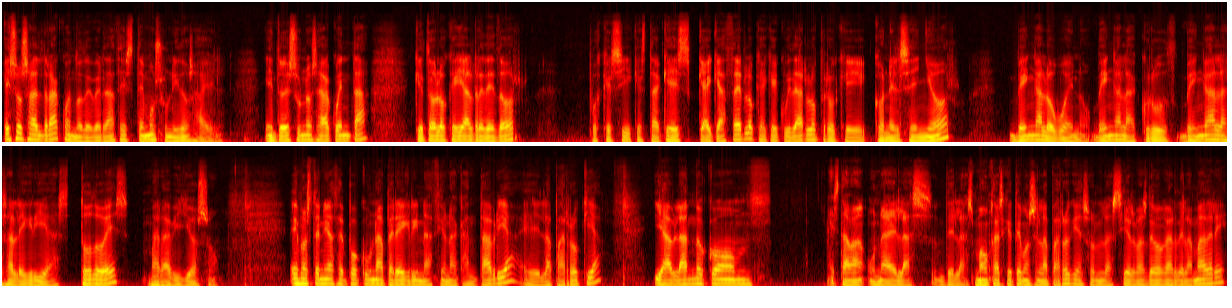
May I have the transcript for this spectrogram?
eso saldrá cuando de verdad estemos unidos a Él. Entonces uno se da cuenta que todo lo que hay alrededor, pues que sí, que está, que es, que hay que hacerlo, que hay que cuidarlo, pero que con el Señor venga lo bueno, venga la cruz, venga las alegrías, todo es maravilloso. Hemos tenido hace poco una peregrinación a Cantabria, eh, la parroquia, y hablando con estaba una de las de las monjas que tenemos en la parroquia, son las siervas de hogar de la madre,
